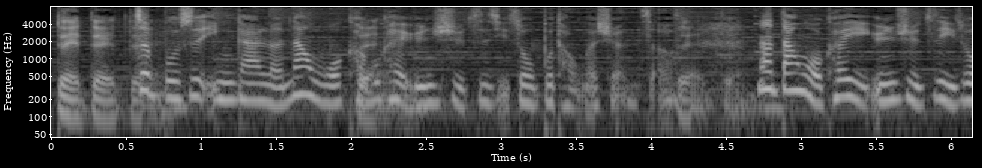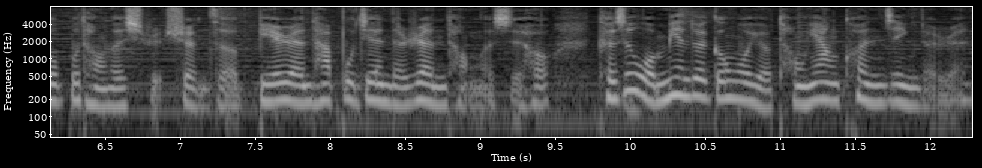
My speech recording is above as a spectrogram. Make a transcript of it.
对对对，这不是应该了。那我可不可以允许自己做不同的选择？对对。那当我可以允许自己做不同的选选择，别人他不见得认同的时候，可是我面对跟我有同样困境的人，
